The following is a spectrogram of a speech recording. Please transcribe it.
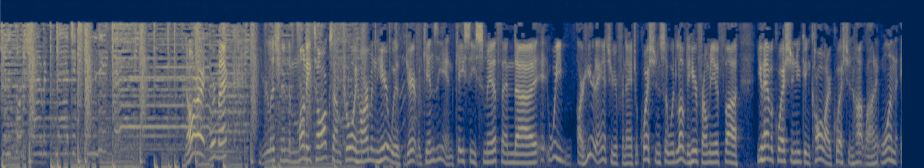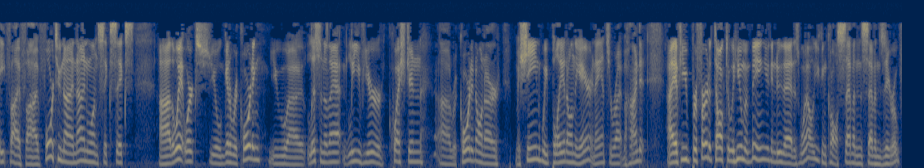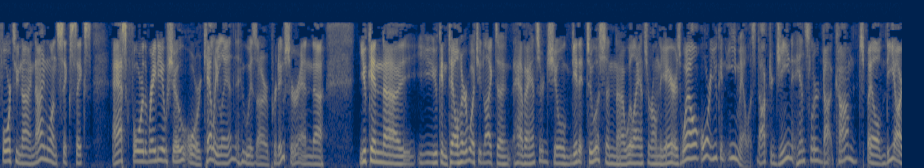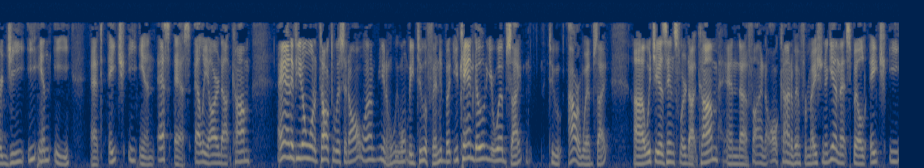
24 karat magic in the air. All right, we're back. You're listening to Money Talks. I'm Troy Harmon here with Jarrett McKenzie and Casey Smith, and uh, we are here to answer your financial questions. So we'd love to hear from you. If uh, you have a question, you can call our question hotline at one eight five five four two nine nine one six six. Uh, the way it works, you'll get a recording. You uh, listen to that, leave your question uh, recorded on our machine. We play it on the air and answer right behind it. Uh, if you prefer to talk to a human being, you can do that as well. You can call 770-429-9166. Ask for the radio show or Kelly Lynn, who is our producer, and uh, you can uh, you can tell her what you'd like to have answered. She'll get it to us, and uh, we'll answer on the air as well. Or you can email us, drgene at hensssler dot com, spelled D-R-G-E-N-E at H-E-N-S-S-L-E-R dot com. And if you don't want to talk to us at all, well, you know, we won't be too offended, but you can go to your website, to our website, uh, which is hensssler.com, and uh, find all kind of information. Again, that's spelled H-E-N-S-S-L-E-R.com.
